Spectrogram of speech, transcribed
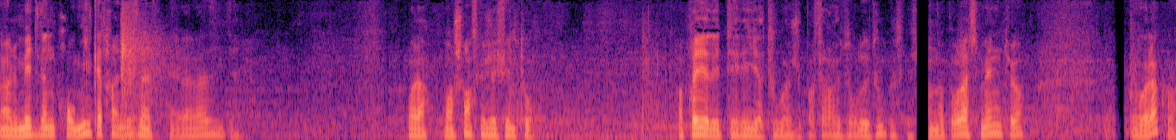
Le Mate 20 Pro, 1099. Eh ben, vas-y. Voilà, bon, je pense que j'ai fait le tour. Après, il y a des télés, il y a tout. hein. Je vais pas faire le tour de tout parce que on a pour la semaine, tu vois. Et voilà, quoi.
